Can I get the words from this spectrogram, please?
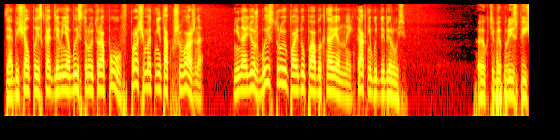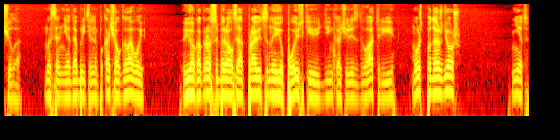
Ты обещал поискать для меня быструю тропу, впрочем, это не так уж и важно. Не найдешь быструю, пойду по обыкновенной, как-нибудь доберусь». «Эк, тебе приспичило», — Мэсэн неодобрительно покачал головой. «Я как раз собирался отправиться на ее поиски денька через два-три. Может, подождешь?» «Нет»,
